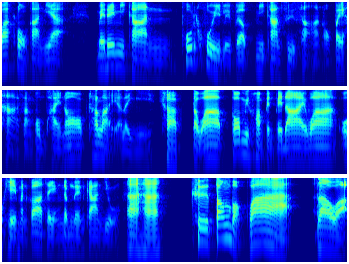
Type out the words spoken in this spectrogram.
ว่าโครงการเนี้ยไม่ได้มีการพูดคุยหรือแบบมีการสื่อสารออกไปหาสังคมภายนอกเท่าไหร่อะไรอย่างนี้ครับแต่ว่าก็มีความเป็นไปได้ว่าโอเค มันก็อาจจะยังดำเนินการอยู่อ่าฮะ คือต้องบอกว่าเราอะ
